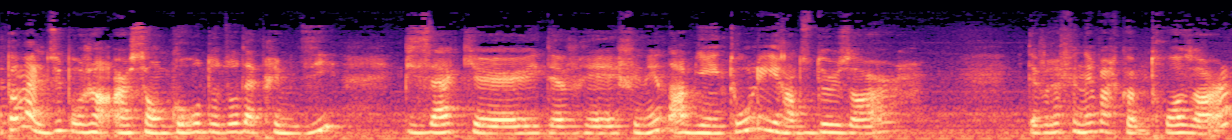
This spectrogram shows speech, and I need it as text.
pas mal dû pour genre un son gros dodo d'après-midi. Puis Zach, euh, il devrait finir dans bientôt. Il est rendu 2 heures. Il devrait finir vers comme 3 heures.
